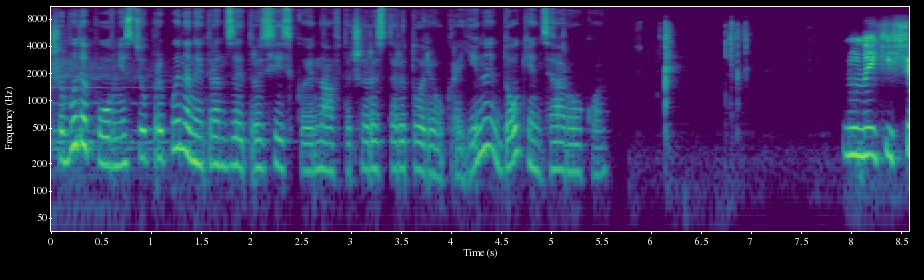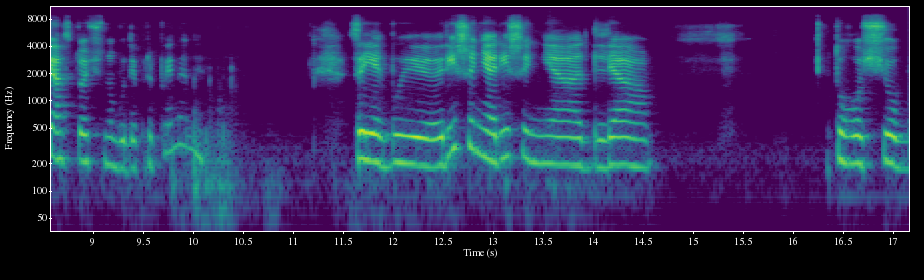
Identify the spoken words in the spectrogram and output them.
Чи буде повністю припинений транзит російської нафти через територію України до кінця року? ну, на якийсь час точно буде припинений. Це якби рішення, рішення для того, щоб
